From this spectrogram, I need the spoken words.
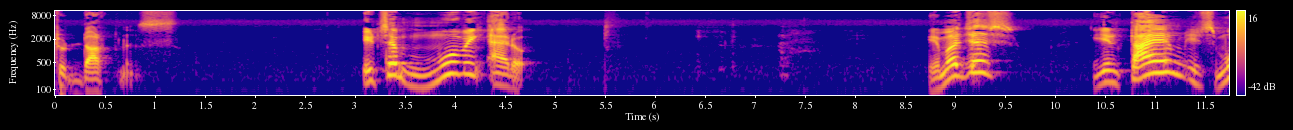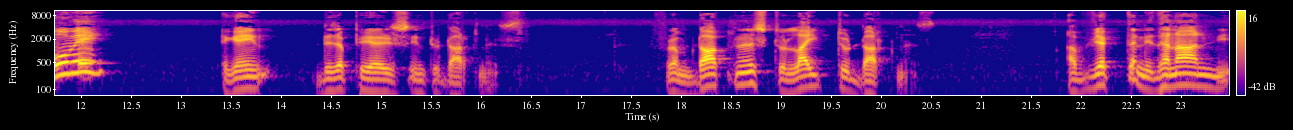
to darkness. It's a moving arrow. Emerges, in time it's moving, again disappears into darkness. From darkness to light to darkness. Avyakta nidhanani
